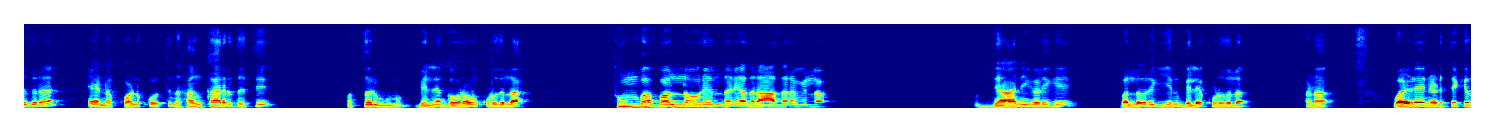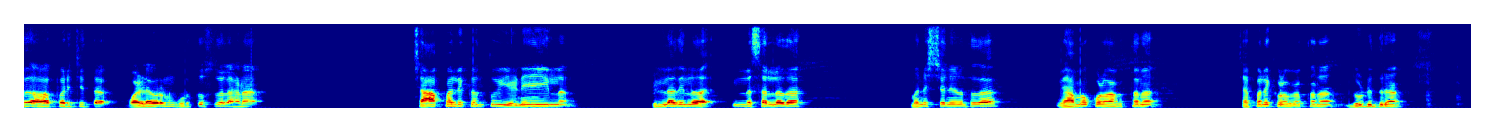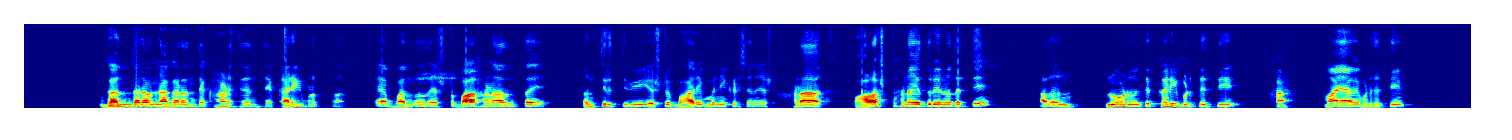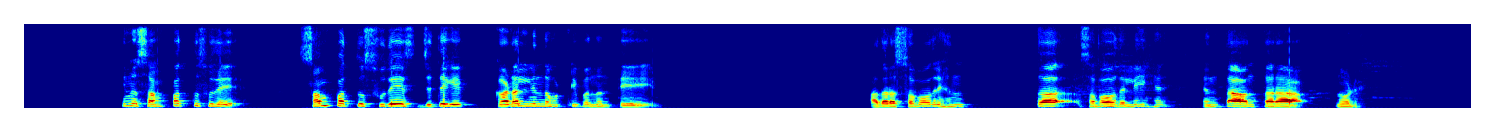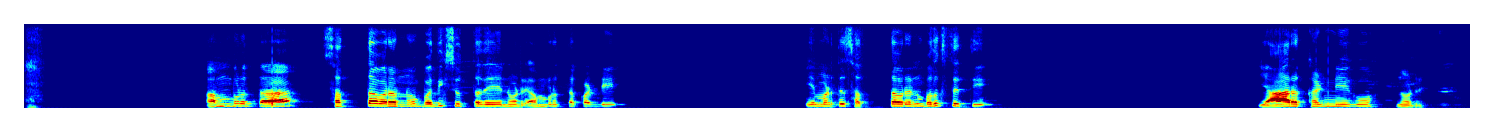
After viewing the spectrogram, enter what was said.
ಇದ್ರೆ ಏ, ನಾ ಕೊಂಡ್ಕೊಳ್ತೀನಿ ಅಹಂಕಾರ ಇರ್ತೈತಿ. ಮತ್ತವ್ರಿಗೆ ಬೆಲೆ ಗೌರವ ಕೊಡೋದಿಲ್ಲ. ತುಂಬ ಬಲ್ಲವ್ರು ಎಂದರೆ ಅದರ ಆಧಾರವಿಲ್ಲ. ಜ್ಞಾನಿಗಳಿಗೆ, ಬಲ್ಲವರಿಗೆ ಏನು ಬೆಲೆ ಕೊಡೋದಿಲ್ಲ. ಹಣ, ಒಳ್ಳೆ ನಡತೆಕದ ಅಪರಿಚಿತ, ಒಳ್ಳೆಯವರನ್ನು ಗುರುತಿಸೋದಿಲ್ಲ ಹಣ. ಚಾಪಲಿಕ್ಕಂತೂ ಎಣೆ ಇಲ್ಲ, ಇಲ್ಲದಿಲ್ಲ ಇಲ್ಲ ಸಲ್ಲದ ಮನುಷ್ಯನೇನಂತದ ವ್ಯಾಮಕ್ಕೊಳಗಾಗ್ತಾನ ಚಪಲಿಕ್ಕೊಳಗಾಗ್ತಾನ ದುಡ್ಡಿದ್ರ ಗಂಧರ್ವ ನಗರಂತೆ ಕಾಣ್ತಿದಂತೆ ಕರಗಿ ಬಿಡ್ತದ ಏ ಬಂದದ ಎಷ್ಟು ಬಾ ಹಣ ಅಂತ ಅಂತಿರ್ತೀವಿ, ಎಷ್ಟು ಭಾರಿ ಮನಿ ಕಟ್ಸ್ಯಾನ, ಎಷ್ಟು ಹಣ, ಬಹಳಷ್ಟು ಹಣ ಇದ್ರು ಏನೋದೈತಿ ಅದನ್ನ ನೋಡುವಂತೆ ಕರಿ ಬಿಡ್ತೈತಿ ಮಾಯ ಆಗಿಬಿಡ್ತೈತಿ. ಇನ್ನು ಸಂಪತ್ತು ಸುದೆ ಸಂಪತ್ತು ಸುದೆ ಜೊತೆಗೆ ಕಡಲಿನಿಂದ ಹುಟ್ಟಿ ಬಂದಂತೆ. ಅದರ ಸ್ವಭಾವದಲ್ಲಿ ಎಂತ ಸ್ವಭಾವದಲ್ಲಿ ಎಂತ ಅಂತರ, ನೋಡ್ರಿ. ಅಮೃತ ಸತ್ತವರನ್ನು ಬದುಕಿಸುತ್ತದೆ. ನೋಡ್ರಿ, ಅಮೃತ ಕಡ್ಡಿ ಏನ್ ಮಾಡ್ತದೆ ಸತ್ತವರನ್ನು ಬದುಕಿಸ್ತೈತಿ. ಯಾರ ಕಣ್ಣಿಗೂ, ನೋಡ್ರಿ,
